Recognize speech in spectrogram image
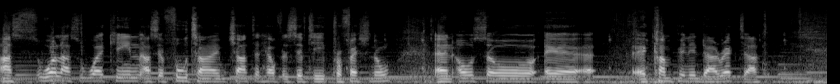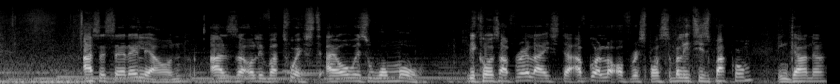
as well as working as a full-time chartered health and safety professional and also a, a company director. As I said earlier on, as Oliver Twist, I always want more because I've realized that I've got a lot of responsibilities back home in Ghana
